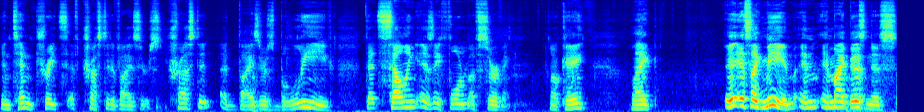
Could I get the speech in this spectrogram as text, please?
and 10 traits of trusted advisors. Trusted advisors believe that selling is a form of serving. Okay? Like, it's like me in, in, my business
